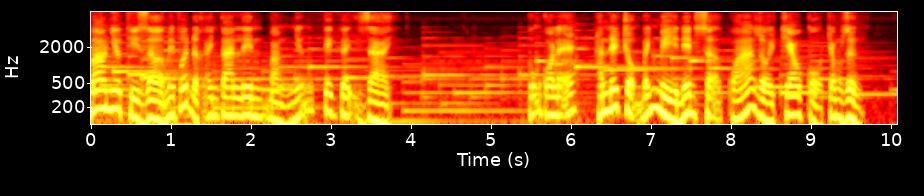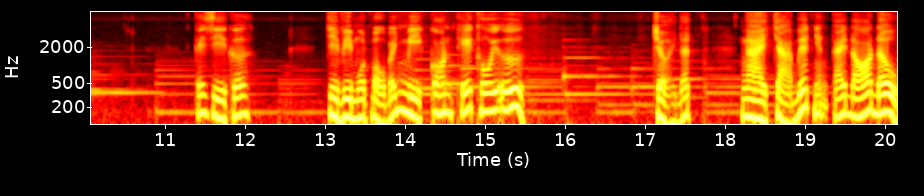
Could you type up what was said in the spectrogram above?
bao nhiêu thì giờ mới vớt được anh ta lên bằng những cái gậy dài. Cũng có lẽ hắn lấy trộm bánh mì nên sợ quá rồi treo cổ trong rừng. Cái gì cơ? Chỉ vì một mẩu bánh mì con thế thôi ư? Trời đất, ngài chả biết những cái đó đâu.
